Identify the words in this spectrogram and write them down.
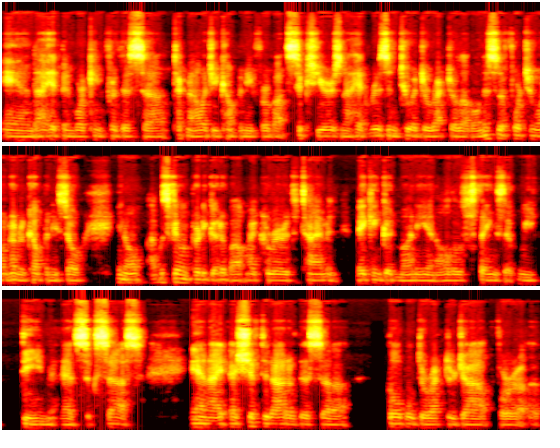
And I had been working for this uh, technology company for about six years, and I had risen to a director level. And this is a Fortune 100 company. So, you know, I was feeling pretty good about my career at the time and making good money and all those things that we deem as success. And I, I shifted out of this uh, global director job for a,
